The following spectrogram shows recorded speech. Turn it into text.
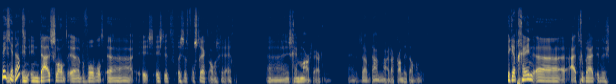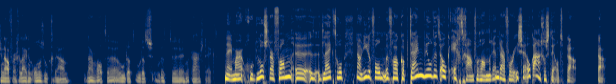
Weet in, je dat? In, in Duitsland uh, bijvoorbeeld uh, is, is, dit, is het volstrekt anders geregeld. Uh, er is geen marktwerking. dus daar, daar, maar daar kan dit allemaal niet. Ik heb geen uitgebreid internationaal vergelijkend onderzoek gedaan naar wat, uh, hoe dat, hoe dat, hoe dat uh, in elkaar steekt. Nee, maar goed, los daarvan, uh, het, het, lijkt erop. Nou, in ieder geval, mevrouw Kaptein wil dit ook echt gaan veranderen. En daarvoor is zij ook aangesteld. Ja, ja,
